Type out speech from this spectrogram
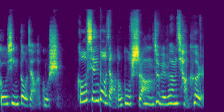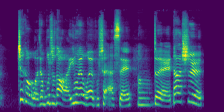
勾心斗角的故事？勾心斗角的故事啊，嗯，就比如说他们抢客人，这个我就不知道了，因为我也不是 S A。嗯，对，但是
